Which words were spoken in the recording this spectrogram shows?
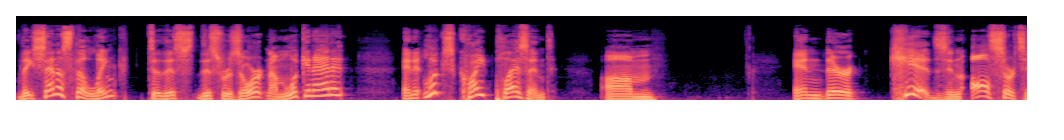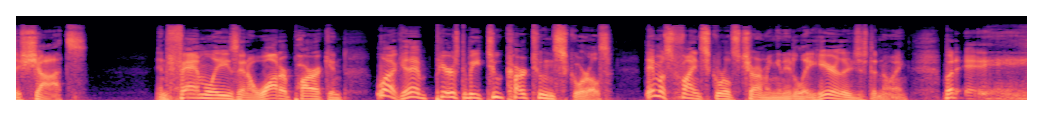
they sent us the link to this this resort, and I'm looking at it, and it looks quite pleasant. Um, and there are kids in all sorts of shots, and families, and a water park, and look, it appears to be two cartoon squirrels. They must find squirrels charming in Italy. Here, they're just annoying. But uh,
